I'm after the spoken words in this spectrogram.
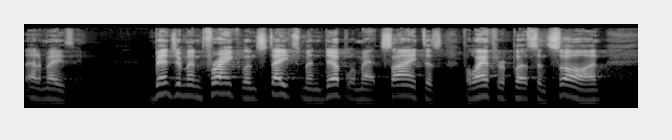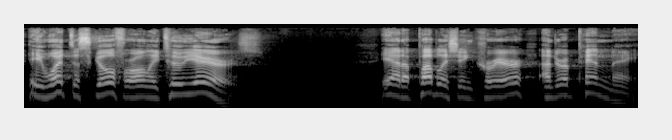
That amazing? Benjamin Franklin, statesman, diplomat, scientist, philanthropist, and so on, he went to school for only two years. He had a publishing career under a pen name.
